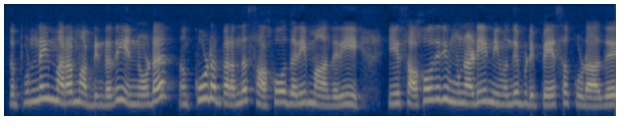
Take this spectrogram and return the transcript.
இந்த புன்னை மரம் அப்படின்றது என்னோட கூட பிறந்த சகோதரி மாதிரி. என் சகோதரி முன்னாடியே நீ வந்து இப்படி பேசக்கூடாது.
